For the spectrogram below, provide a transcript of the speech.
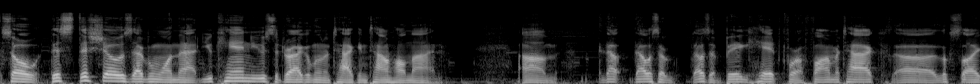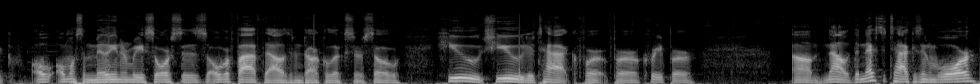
So this this shows everyone that you can use the Dragaloon attack in Town Hall 9. Um, that that was a that was a big hit for a farm attack. Uh, looks like almost a million in resources, over 5,000 in Dark Elixir. So huge, huge attack for for a Creeper. Um, now the next attack is in War.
